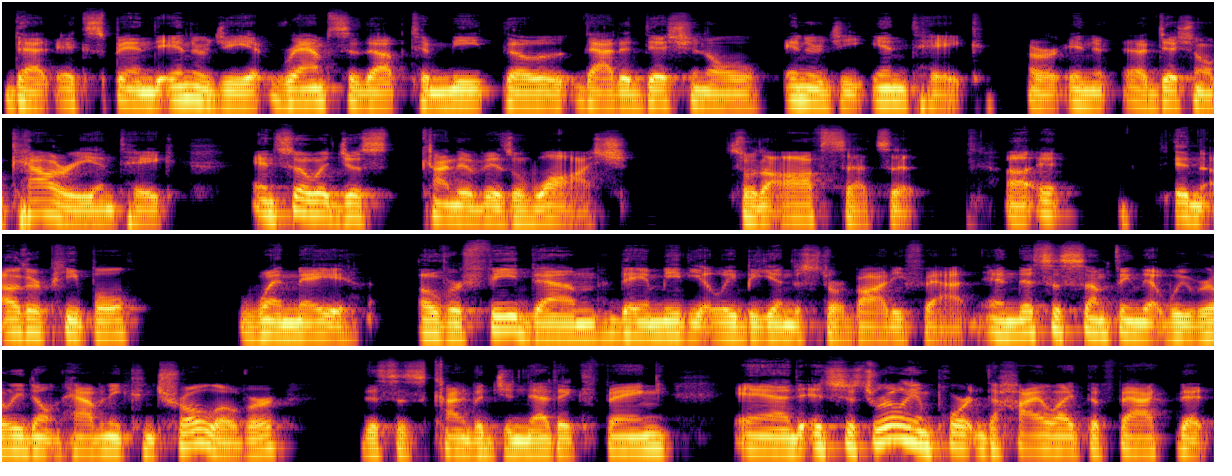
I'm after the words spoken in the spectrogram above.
that expend energy, it ramps it up to meet the, that additional energy intake or in, additional calorie intake. And so it just kind of is a wash. So it offsets it. Uh, it in other people, when they overfeed them, they immediately begin to store body fat. And this is something that we really don't have any control over. This is kind of a genetic thing. And it's just really important to highlight the fact that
